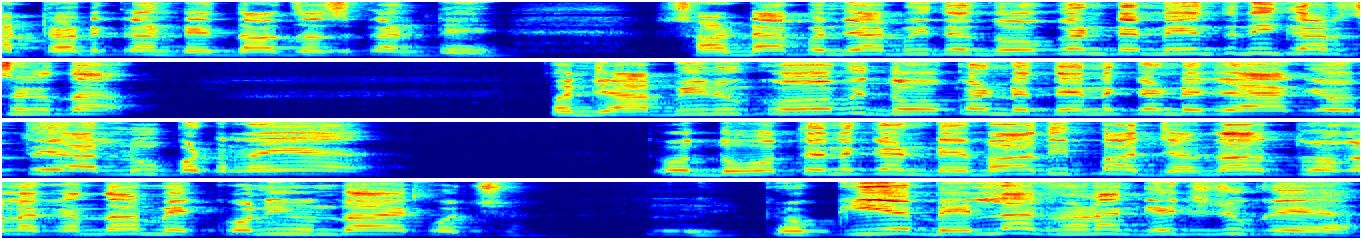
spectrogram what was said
8-8 ਘੰਟੇ 10-10 ਘੰਟੇ। ਸਾਡਾ ਪੰਜਾਬੀ ਤੇ 2 ਘੰਟੇ ਮਿਹਨਤ ਨਹੀਂ ਕਰ ਸਕਦਾ। ਪੰਜਾਬੀ ਨੂੰ ਕਹੋ ਵੀ 2 ਘੰਟੇ 3 ਘੰਟੇ ਜਾ ਕੇ ਉੱਥੇ ਆਲੂ ਪਟਣੇ ਆ। ਉਹ 2-3 ਘੰਟੇ ਬਾਅਦ ਹੀ ਭੱਜ ਜਾਂਦਾ ਉੱਥੋਂ ਅਗਲਾ ਕਹਿੰਦਾ ਮੇਰੇ ਕੋ ਨਹੀਂ ਹੁੰਦਾ ਇਹ ਕੁਝ ਕਿਉਂਕਿ ਇਹ ਬੇਲਾ ਖਾਣਾ ਗਿੱਜ ਚੁੱਕੇ ਆ।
